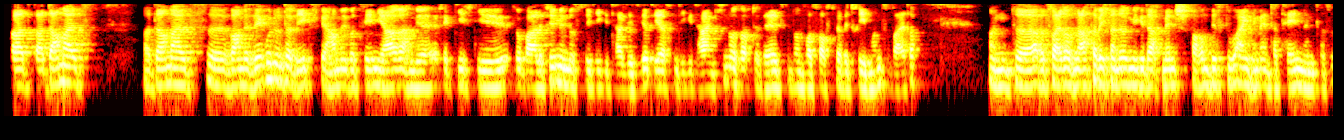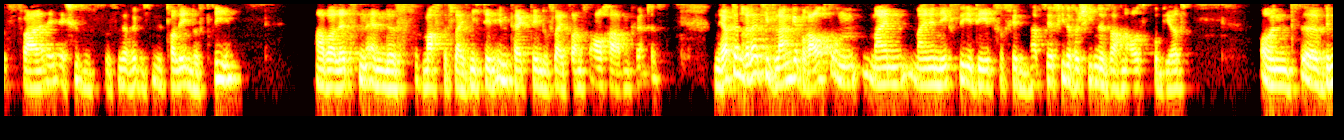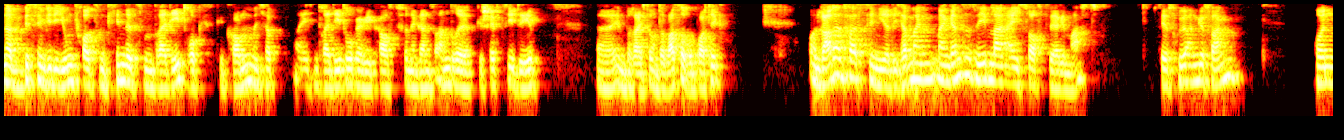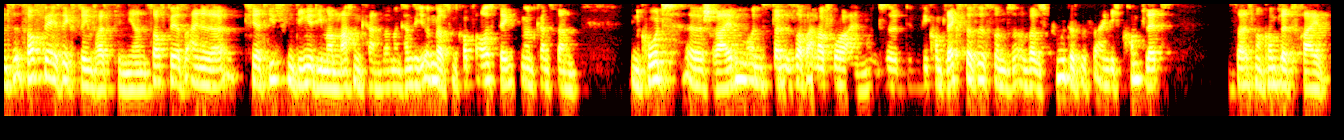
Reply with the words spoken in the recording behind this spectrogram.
war, war damals, war damals äh, waren wir sehr gut unterwegs. Wir haben über zehn Jahre haben wir effektiv die globale Filmindustrie digitalisiert, die ersten digitalen Kinos auf der Welt mit unserer Software betrieben und so weiter. Und äh, aber 2008 habe ich dann irgendwie gedacht, Mensch, warum bist du eigentlich im Entertainment? Das ist zwar, das ist, das ist ja wirklich eine tolle Industrie, aber letzten Endes machst du vielleicht nicht den Impact, den du vielleicht sonst auch haben könntest. Und ich habe dann relativ lang gebraucht, um mein, meine nächste Idee zu finden. Habe sehr viele verschiedene Sachen ausprobiert und äh, bin dann ein bisschen wie die Jungfrau zum Kinde zum 3D-Druck gekommen. Ich habe eigentlich einen 3D-Drucker gekauft für eine ganz andere Geschäftsidee äh, im Bereich der Unterwasserrobotik und war dann fasziniert. Ich habe mein, mein ganzes Leben lang eigentlich Software gemacht, sehr früh angefangen. Und Software ist extrem faszinierend. Software ist eine der kreativsten Dinge, die man machen kann, weil man kann sich irgendwas im Kopf ausdenken und kann es dann in Code äh, schreiben und dann ist es auf einmal vor einem. Und äh, wie komplex das ist und, und was es tut, das ist eigentlich komplett, da ist man komplett frei.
